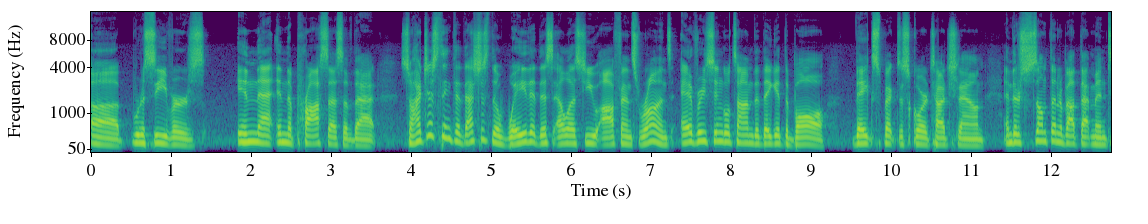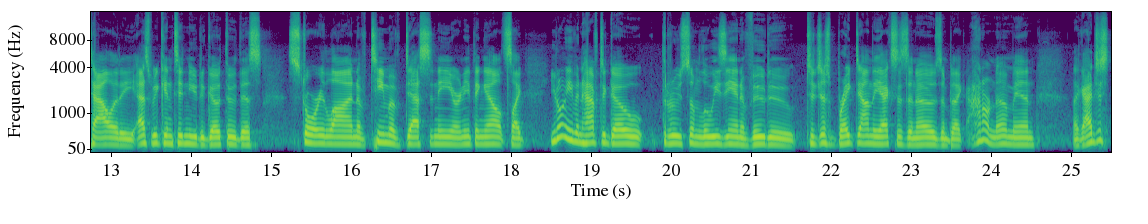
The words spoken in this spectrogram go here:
uh, receivers in that in the process of that. So I just think that that's just the way that this LSU offense runs. Every single time that they get the ball, they expect to score a touchdown. And there's something about that mentality as we continue to go through this storyline of team of destiny or anything else. Like you don't even have to go through some Louisiana voodoo to just break down the X's and O's and be like, I don't know, man. Like I just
